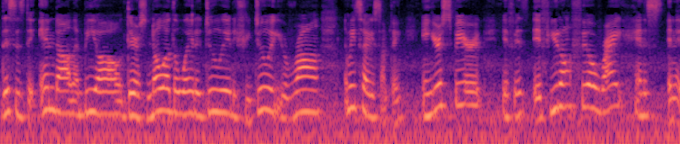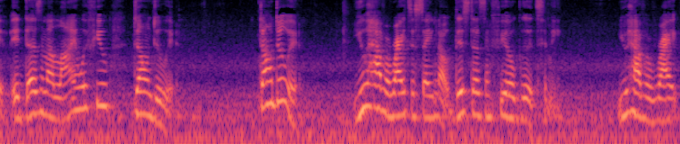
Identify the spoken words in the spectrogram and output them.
this is the end all and be all, there's no other way to do it. If you do it, you're wrong. Let me tell you something. In your spirit, if it's if you don't feel right and it's and it, it doesn't align with you, don't do it. Don't do it. You have a right to say no. This doesn't feel good to me. You have a right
